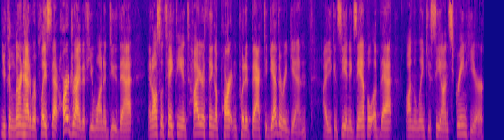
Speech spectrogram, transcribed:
you can learn how to replace that hard drive if you want to do that, and also take the entire thing apart and put it back together again. Uh, you can see an example of that on the link you see on screen here.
